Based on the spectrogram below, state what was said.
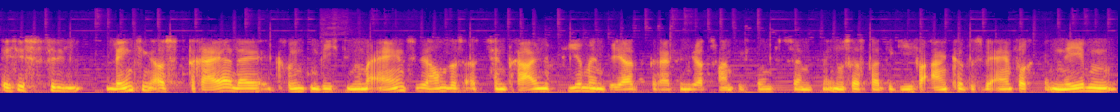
Es ist für die Lenzing aus dreierlei Gründen wichtig. Nummer eins, wir haben das als zentralen Firmenwert bereits im Jahr 2015 in unserer Strategie verankert, dass wir einfach neben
